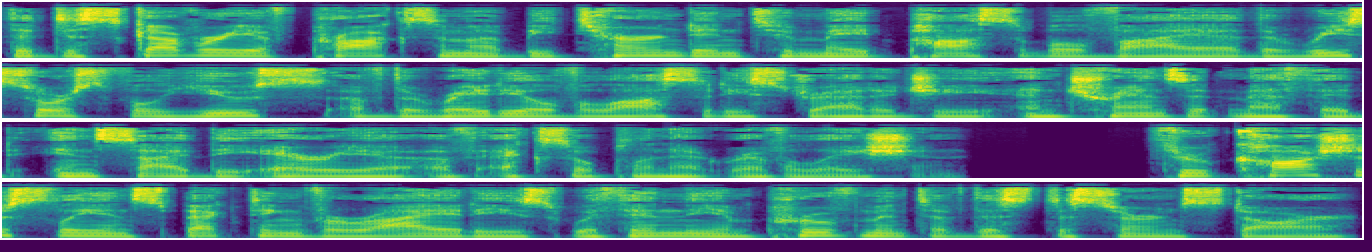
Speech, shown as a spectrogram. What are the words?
The discovery of Proxima b turned into made possible via the resourceful use of the radial velocity strategy and transit method inside the area of exoplanet revelation. Through cautiously inspecting varieties within the improvement of this discerned star,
